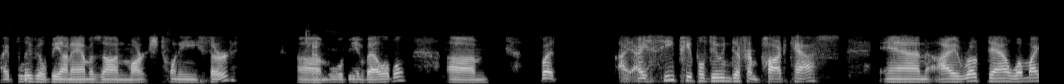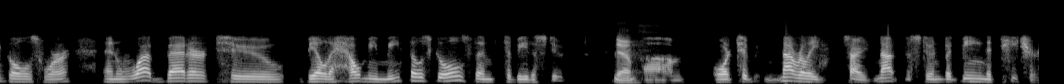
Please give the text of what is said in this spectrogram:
I believe it'll be on Amazon March 23rd, um, will be available. Um, but I, I see people doing different podcasts, and I wrote down what my goals were, and what better to be able to help me meet those goals than to be the student. Yeah. Um, or to not really, sorry, not the student, but being the teacher.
